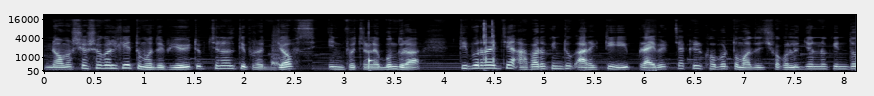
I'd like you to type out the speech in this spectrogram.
নমস্কার সকলকে, তোমাদের প্রিয় YouTube channel Tripura jobs info চ্যানেলে বন্ধুরা, ত্রিপুরা রাজ্যে আবারও কিন্তু আরেকটি প্রাইভেট চাকরির খবর তোমাদের সকলের জন্য কিন্তু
